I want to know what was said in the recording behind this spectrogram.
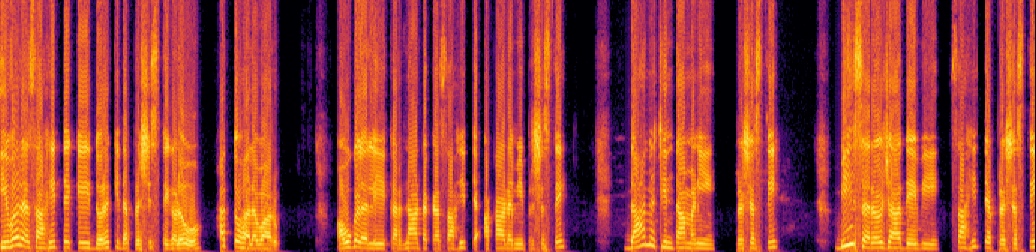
ಇವರ ಸಾಹಿತ್ಯಕ್ಕೆ ದೊರಕಿದ ಪ್ರಶಸ್ತಿಗಳು ಹತ್ತು ಹಲವಾರು. ಅವುಗಳಲ್ಲಿ ಕರ್ನಾಟಕ ಸಾಹಿತ್ಯ ಅಕಾಡೆಮಿ ಪ್ರಶಸ್ತಿ, ದಾನ ಚಿಂತಾಮಣಿ ಪ್ರಶಸ್ತಿ, ಬಿ. ಸರೋಜಾದೇವಿ ಸಾಹಿತ್ಯ ಪ್ರಶಸ್ತಿ,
